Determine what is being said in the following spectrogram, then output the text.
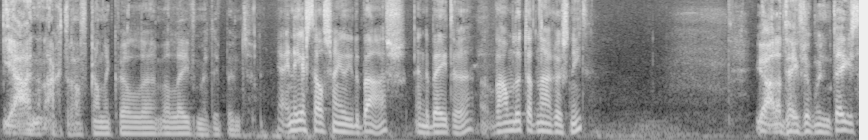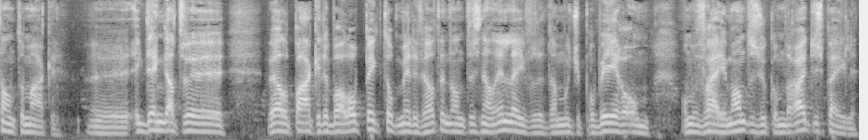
Ja, en dan achteraf kan ik wel, wel leven met dit punt. Ja, in de eerste helft zijn jullie de baas en de betere. Waarom lukt dat na rust niet? Ja, dat heeft ook met een tegenstander te maken. Uh, ik denk dat we wel een paar keer de bal oppikten op het middenveld... en dan te snel inleverden. Dan moet je proberen om, om een vrije man te zoeken om eruit te spelen.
